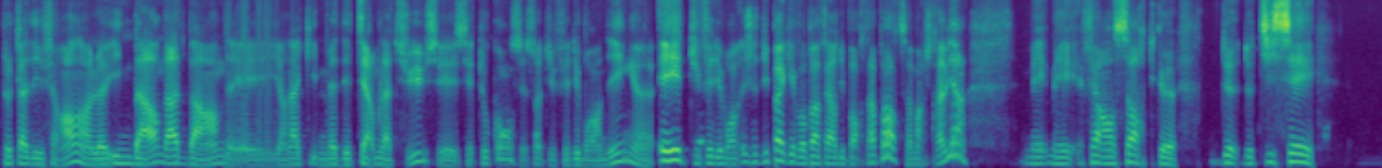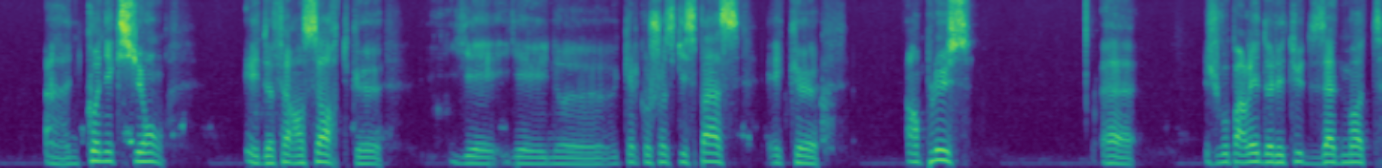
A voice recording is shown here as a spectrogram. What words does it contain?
toute la différence. Le inbound, outbound, et il y en a qui mettent des termes là-dessus. C'est tout con. C'est soit tu fais du branding euh, et tu fais du branding. Je ne dis pas qu'il ne faut pas faire du porte-à-porte, ça marche très bien. Mais, mais, faire en sorte que de, de tisser une connexion et de faire en sorte qu'il y ait, y ait une, quelque chose qui se passe et que, en plus, euh, je vous parlais de l'étude ZMOT,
